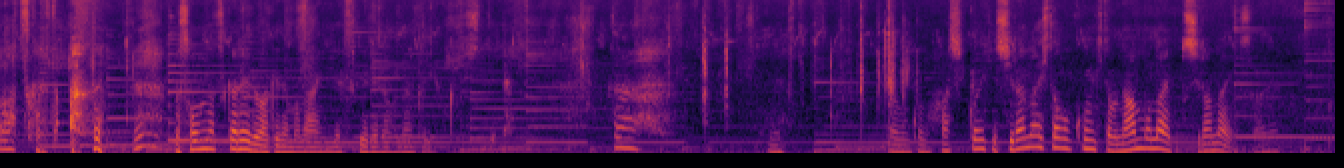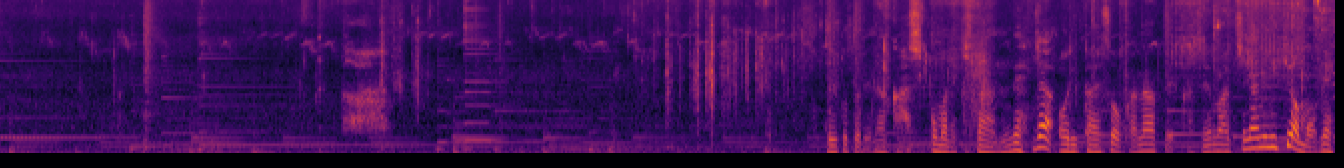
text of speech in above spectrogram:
ああ疲れた。そんな疲れるわけでもないんですけれどもなんかゆっくりして。はあ。ね。多分この端っこに来て知らない人がここに来ても何もないこと知らないんですよね。いうことで、なんか端っこまで来たんで、じゃあ折り返そうかなという感じで、まあちなみに今日はもうね、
